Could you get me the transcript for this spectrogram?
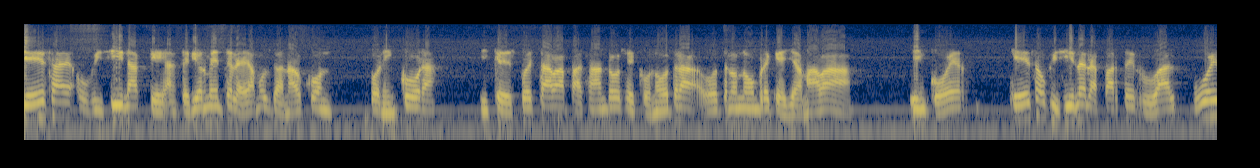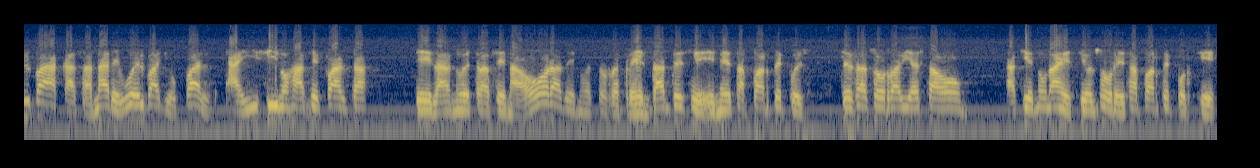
Que esa oficina que anteriormente la habíamos ganado con, con Incora y que después estaba pasándose con otra otro nombre que llamaba Incoer, que esa oficina de la parte rural vuelva a Casanare, vuelva a Yopal. Ahí sí nos hace falta de la nuestra senadora, de nuestros representantes en esa parte, pues César Zorra había estado haciendo una gestión sobre esa parte porque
